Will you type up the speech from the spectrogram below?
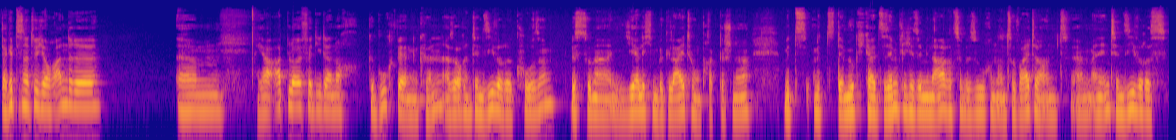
Da gibt es natürlich auch andere ähm, ja, Abläufe, die da noch gebucht werden können, also auch intensivere Kurse bis zu einer jährlichen Begleitung praktisch, ne? mit, mit der Möglichkeit, sämtliche Seminare zu besuchen und so weiter und ähm, ein intensiveres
